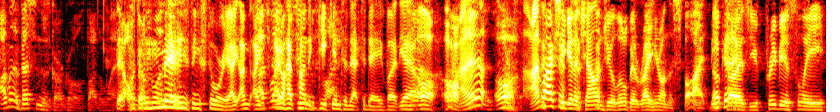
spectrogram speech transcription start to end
I'm gonna invest in those gargoyles, by the way. Yeah, oh, it's an anyone sees- amazing story. I I'm, I, I don't have time to geek like. into that today, but yeah, Yeah. oh oh I, Oh. I'm actually going to challenge you a little bit right here on the spot Okay. because you've previously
